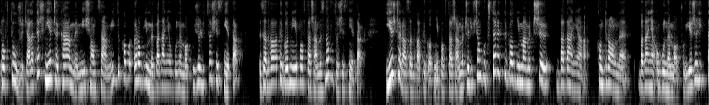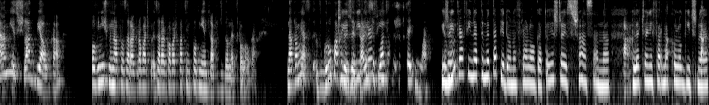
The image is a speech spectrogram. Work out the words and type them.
powtórzyć, ale też nie czekamy miesiącami, tylko robimy badania ogólne moczu. Jeżeli coś jest nie tak, za dwa tygodnie nie powtarzamy, znowu coś jest nie tak. Jeszcze raz za dwa tygodnie powtarzamy, czyli w ciągu czterech tygodni mamy trzy badania kontrolne, badania ogólne moczu. Jeżeli tam jest ślad białka, powinniśmy na to zareagować, zareagować pacjent powinien trafić do nefrologa. Natomiast w grupach Czy ryzyka trafi, jest sytuacja troszeczkę inna. Jeżeli mhm. trafi na tym etapie do nefrologa, to jeszcze jest szansa na tak. leczenie farmakologiczne, tak.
